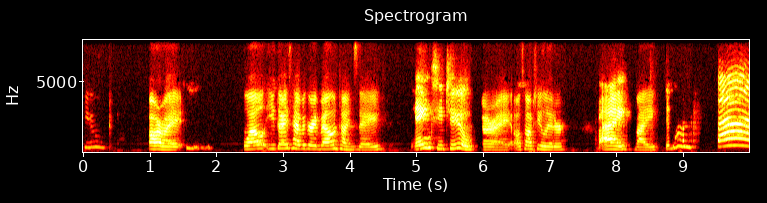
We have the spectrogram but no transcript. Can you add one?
cute. All right. Well, you guys have a great Valentine's Day. Thanks, you too. All right. I'll talk to you later. Bye. Bye. Good night. Bye.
